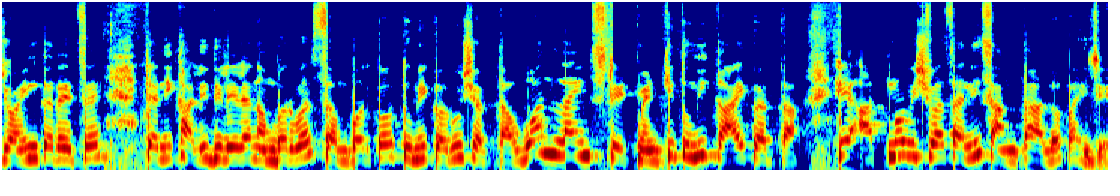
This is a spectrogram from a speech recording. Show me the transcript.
जॉईन करायचंय त्यांनी खाली दिलेल्या नंबरवर संपर्क तुम्ही करू शकता. वन लाईन स्टेटमेंट की तुम्ही काय करता हे आत्मविश्वासाने सांगता आलं पाहिजे.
